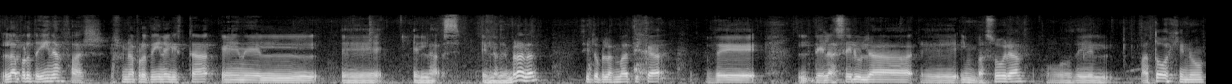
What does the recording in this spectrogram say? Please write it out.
La proteína FAS es una proteína que está en, el, eh, en, la, en la membrana citoplasmática de, de la célula eh, invasora o del patógeno,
